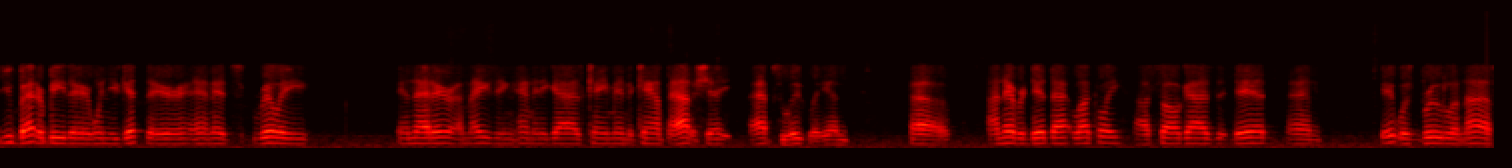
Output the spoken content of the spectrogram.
you better be there when you get there, and it's really in that era amazing how many guys came into camp out of shape. Absolutely, and uh, I never did that. Luckily, I saw guys that did, and it was brutal enough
